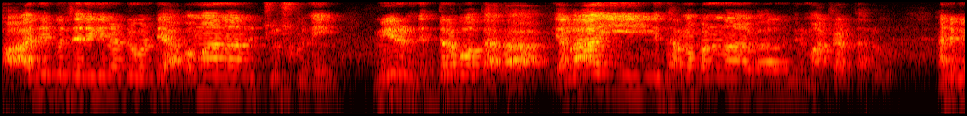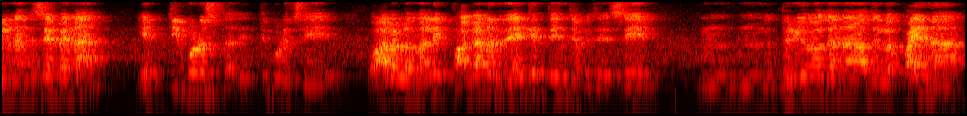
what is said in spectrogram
భార్యకు జరిగినటువంటి అవమానాన్ని చూసుకుని మీరు నిద్రపోతారా? ఎలా ఈ ధర్మపన్నాగాలను మీరు మాట్లాడతారు? అని వీళ్ళని ఎంతసేపు అయినా ఎత్తి పొడుస్తుంది ఎత్తి పొడిచి వాళ్ళలో మళ్ళీ పగను రేకెత్తించేసి దుర్యోధనాదుల పైన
